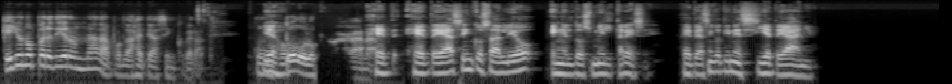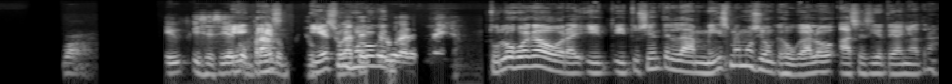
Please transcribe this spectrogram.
que ellos no perdieron nada por dar GTA 5 gratis. Con Viejo, todo lo que van a ganar. GTA 5 salió en el 2013. GTA 5 tiene 7 años. Wow. Y, y se sigue y- y comprando. es- Yo- y es un juego que-. Tú lo juegas ahora y, y tú sientes la misma emoción que jugarlo hace 7 años atrás.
